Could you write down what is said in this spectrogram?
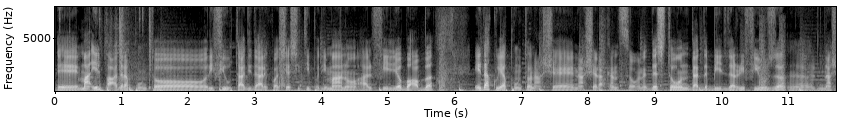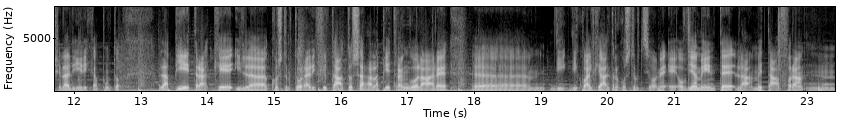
eh, ma il padre appunto rifiuta di dare qualsiasi tipo di mano al figlio Bob e da qui appunto nasce, nasce la canzone The Stone That the Builder Refuse, eh, nasce la lirica appunto la pietra che il costruttore ha rifiutato sarà la pietra angolare ehm, di, di qualche altra costruzione. E ovviamente la metafora mh,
